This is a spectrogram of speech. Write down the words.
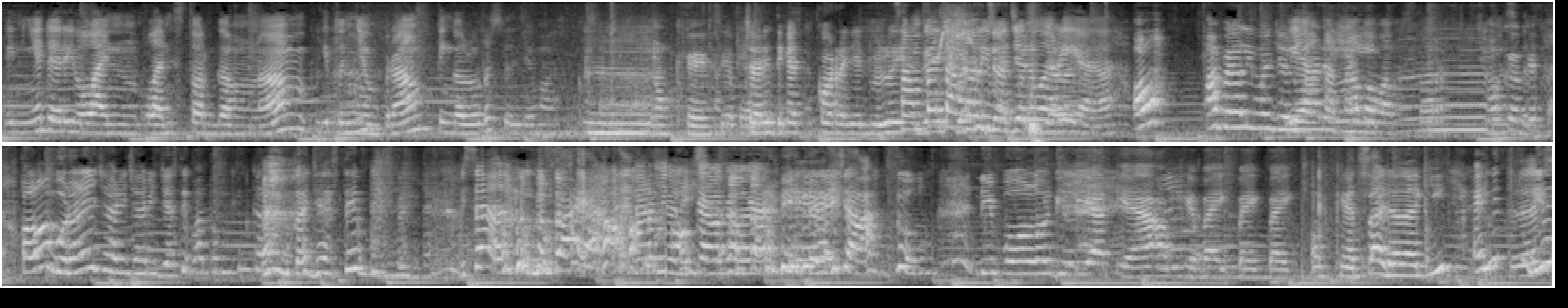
ininya dari line line store Gangnam itu nyebrang tinggal lurus aja masuk. ke sana. Hmm, oke. Siap Oke. cari tiket ke Korea dulu ya. Sampai guys. tanggal Baru 5 jatuh Januari ya. Oh, sampai 5 Januari. Iya, karena store Hmm, cuma Oke oke. Kalau nggak bodohnya cari-cari Justip atau mungkin kalian buka Justip. Bisa Bisa ya. Army Indonesia. oke oke. Army Indonesia langsung di follow dilihat ya. Oke baik baik baik. Oke terus ada lagi. Eh ini Terus- dia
